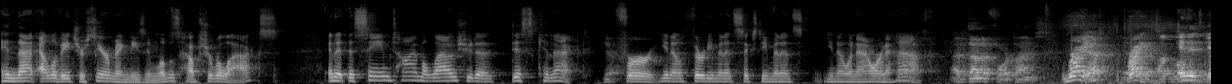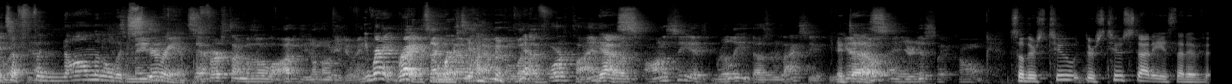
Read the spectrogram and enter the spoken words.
and that elevates your serum magnesium levels, helps you relax, and at the same time allows you to disconnect Yeah. for you know 30 minutes, 60 minutes, you know, an hour and a half. I've done it four times. Right, Yeah. right. And it, it's a it, yeah. phenomenal It's experience. The first time was a lot. You don't know what you're doing. Right, right. The second time yeah. chemical, but yeah. the fourth time Yes. was honestly, it really does relax you. You It get does. out and you're just like calm. So there's two there's two studies that have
